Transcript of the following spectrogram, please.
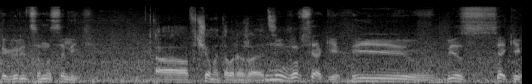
как говорится, насолить. А в чем это выражается? Ну, во всяких. И без всяких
